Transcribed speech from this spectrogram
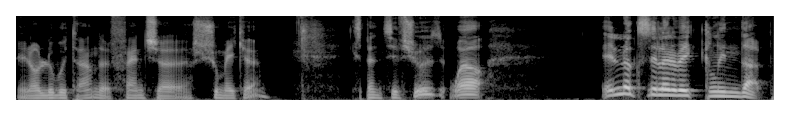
You know, Louboutin, the French uh, shoemaker. Expensive shoes. Well, it looks a little bit cleaned up.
